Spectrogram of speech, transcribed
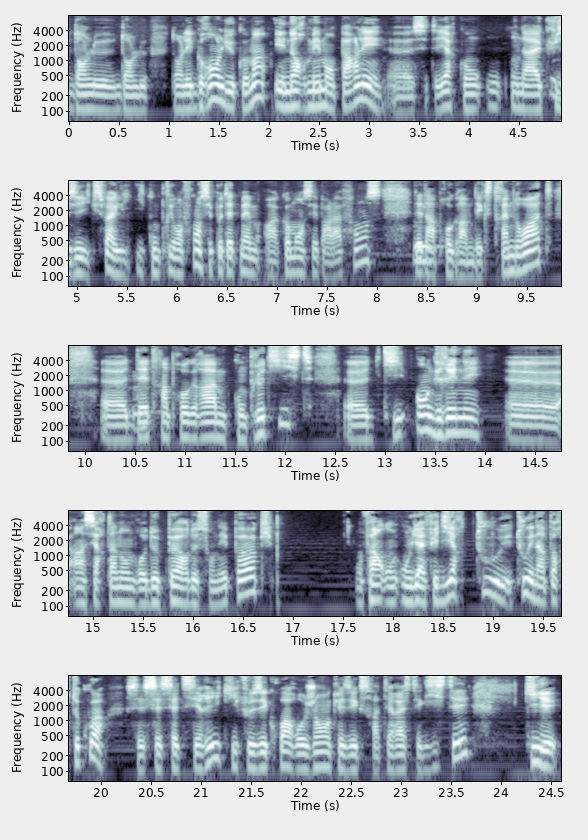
dans, le, dans, le, dans les grands lieux communs énormément parlé. C'est-à-dire qu'on a accusé X-Files, y compris en France, et peut-être même à commencer par la France, d'être un programme d'extrême droite, d'être un programme complotiste qui engrainait euh, un certain nombre de peurs de son époque. Enfin, on, lui a fait dire tout, tout et n'importe quoi. C'est cette série qui faisait croire aux gens que les extraterrestres existaient, qui est,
